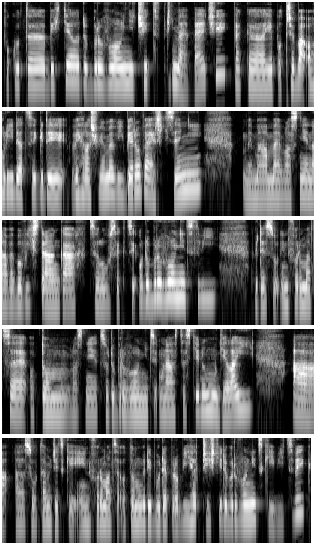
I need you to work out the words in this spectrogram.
Pokud eh, bych chtěl dobrovolničit v přímé péči, tak eh, je potřeba ohlídat si, kdy vyhlašujeme výběrové řízení. My máme vlastně na webových stránkách celou sekci o dobrovolnictví, kde jsou informace o tom, vlastně, co dobrovolníci u nás cestě domů dělají a jsou tam vždycky informace o tom, kdy bude probíhat příští dobrovolnický výcvik.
